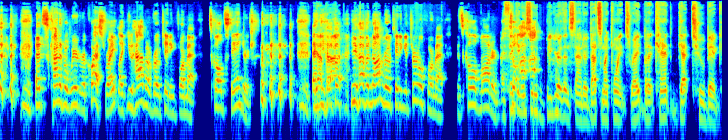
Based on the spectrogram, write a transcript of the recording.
That's kind of a weird request, right? Like you have a rotating format. It's called standard. and yeah, you have a you have a non-rotating eternal format. It's called modern. I think so it needs I, to be bigger than standard. That's my point, right? But it can't get too big.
